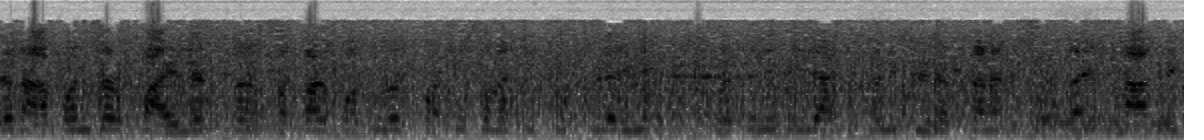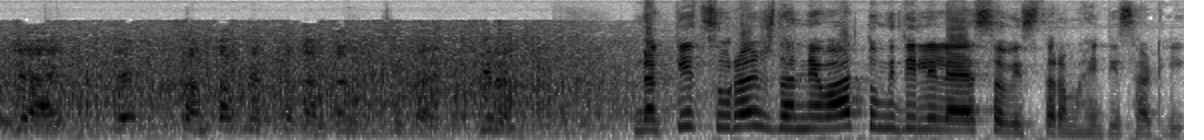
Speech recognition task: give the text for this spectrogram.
येत आपण जर पाहिलं तर सकाळपासूनच प्रशासनाचे कुठलेही प्रतिनिधी या ठिकाणी फिरकताना दिसत नाही. नागरिक जे आहेत ते संताप व्यक्त करताना दिसत आहेत. किरण. नक्कीच सूरज धन्यवाद. तुम्ही दिलेल्या या सविस्तर माहितीसाठी.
